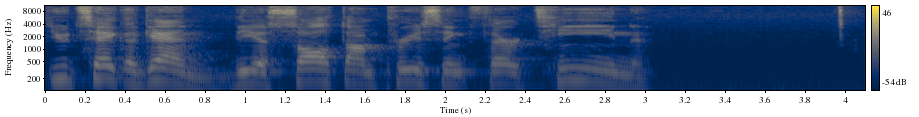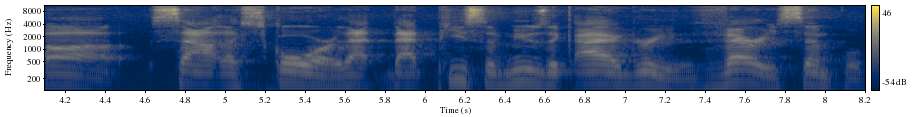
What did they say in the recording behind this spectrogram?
you take again the Assault on Precinct 13 uh sound like score that that piece of music i agree very simple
